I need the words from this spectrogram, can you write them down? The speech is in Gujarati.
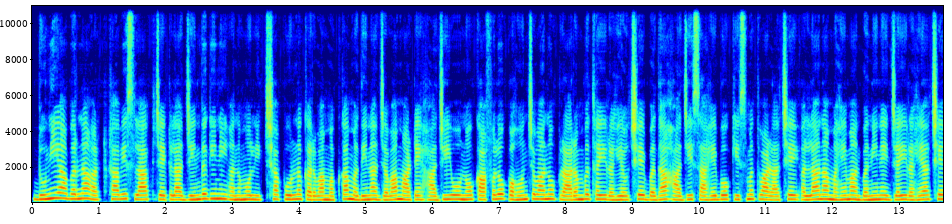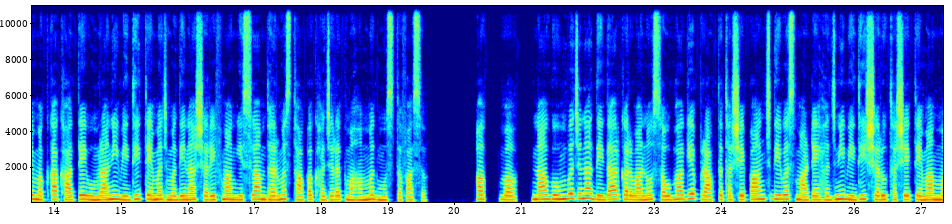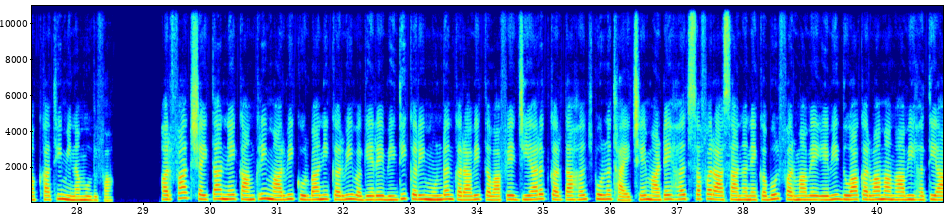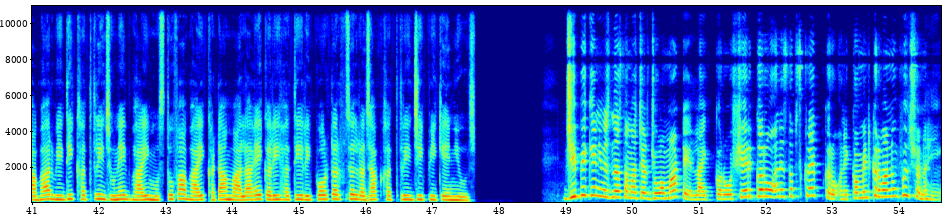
દુનિયાભરના અઠ્ઠાવીસ લાખ જેટલા જિંદગીની અનમોલ ઈચ્છા પૂર્ણ કરવા મક્કા મદીના જવા માટે હાજીઓનો કાફલો પહોંચવાનો પ્રારંભ થઈ રહ્યો છે. બધા હાજી સાહેબો કિસ્મતવાળા છે. અલ્લાહના મહેમાન બનીને જઈ રહ્યા છે. મક્કા ખાતે ઉમરાની વિધિ તેમજ મદીના શરીફમાં ઇસ્લામ ધર્મ સ્થાપક હજરત મોહમ્મદ મુસ્તફા સ. અ. ના ગુંબજના દીદાર કરવાનો સૌભાગ્ય પ્રાપ્ત થશે. પાંચ દિવસ માટે હજની વિધિ શરૂ થશે. તેમાં મક્કાથી મીના મુરફા અરફાત શૈતાનને કાંકરી મારવી, કુરબાની કરવી વગેરે વિધિ કરી મુંડન કરાવી તવાફે જિયારત કરતા હજ પૂર્ણ થાય છે માટે હજ સફર આસાન અને કબૂલ ફરમાવે એવી દુઆ કરવામાં આવી હતી. આભાર વિધિ ખત્રી જુનેદભાઈ મુસ્તુફાભાઈ ખટામવાલાએ કરી હતી. Reporter Fasal Rajak Khatri, GPK news. GPK ન્યૂઝના સમાચાર જોવા માટે લાઇક કરો, શેર કરો અને સબસ્ક્રાઇબ કરો અને કમેન્ટ કરવાનું ભૂલશો નહીં.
